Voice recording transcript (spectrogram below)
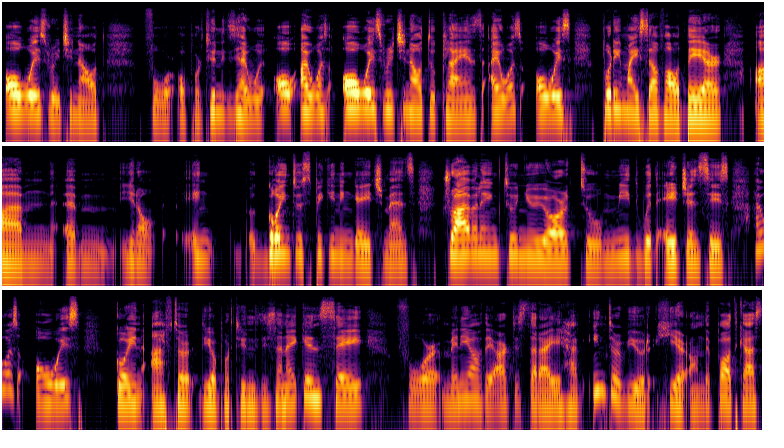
always reaching out for opportunities. I would oh, i was always reaching out to clients. I was always putting myself out there um, um you know in going to speaking engagements traveling to new york to meet with agencies. I was always going after the opportunities and i can say for many of the artists that I have interviewed here on the podcast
